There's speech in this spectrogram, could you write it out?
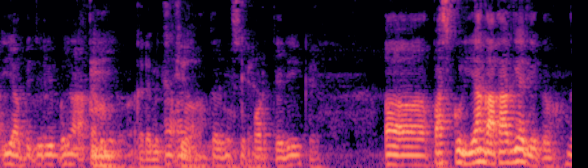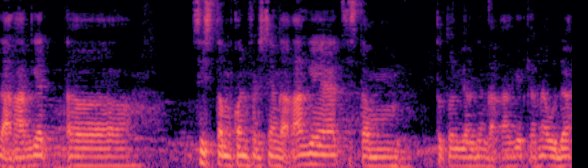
iya jadi benar akademik Academic eh, skill. academic support jadi Oke. eh, pas kuliah nggak kaget gitu nggak kaget eh, sistem conference-nya nggak kaget sistem tutorialnya nggak kaget karena udah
